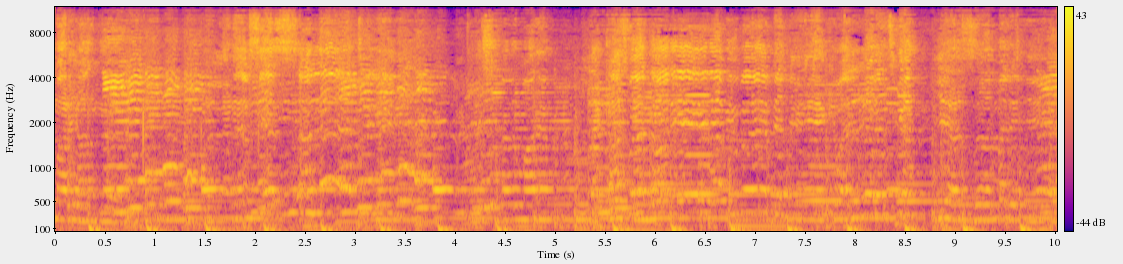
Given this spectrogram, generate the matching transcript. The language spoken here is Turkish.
Mariana. Nefes salın. 卖给你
